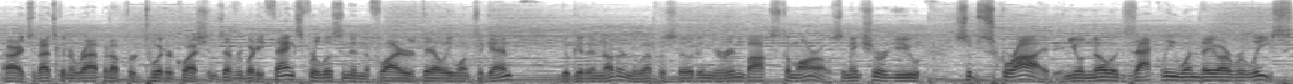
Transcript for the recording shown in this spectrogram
All right, so that's going to wrap it up for Twitter questions. Everybody, thanks for listening to Flyers Daily once again. You'll get another new episode in your inbox tomorrow. So make sure you subscribe and you'll know exactly when they are released.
